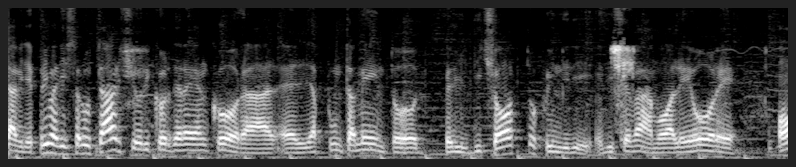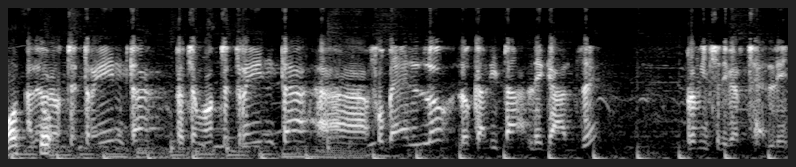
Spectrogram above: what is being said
Davide, prima di salutarci io ricorderei ancora eh, l'appuntamento per il 18, quindi di, dicevamo alle ore 8. Alle ore 8.30, facciamo 8.30 a Fobello, località Le Gazze, provincia di Vercelli.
